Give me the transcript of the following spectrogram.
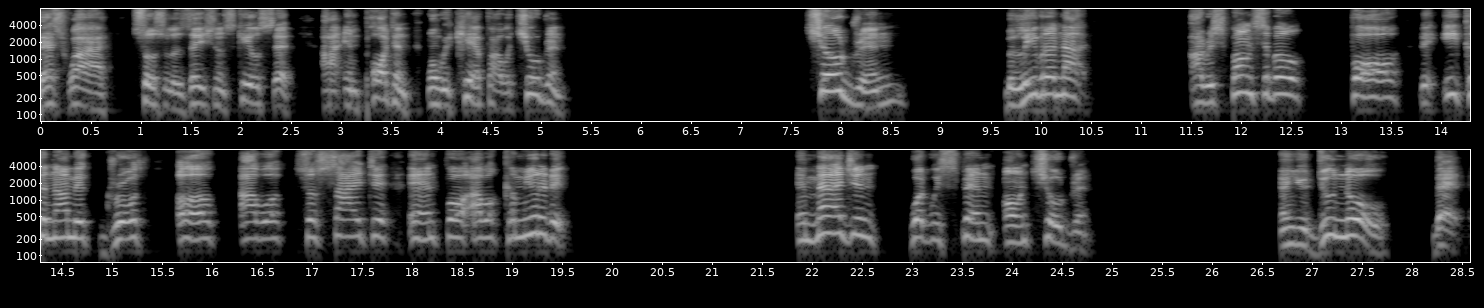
That's why socialization skill set are important when we care for our children. Children, believe it or not, are responsible for the economic growth of our society and for our community. Imagine what we spend on children. And you do know that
